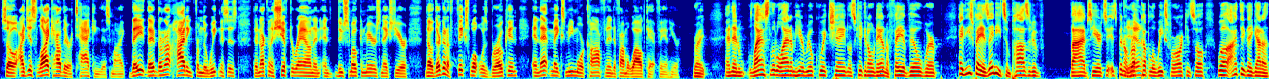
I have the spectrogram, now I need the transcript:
So I just like how they're attacking this, Mike. They they're, they're not hiding from their weaknesses. They're not going to shift around and, and do smoke and mirrors next year. No, they're going to fix what was broken, and that makes me more confident if I'm a Wildcat fan here. Right. And then last little item here, real quick, Shane. Let's kick it on down to Fayetteville, where hey, these fans they need some positive vibes here. It's, it's been a yeah. rough couple of weeks for Arkansas. Well, I think they got a,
